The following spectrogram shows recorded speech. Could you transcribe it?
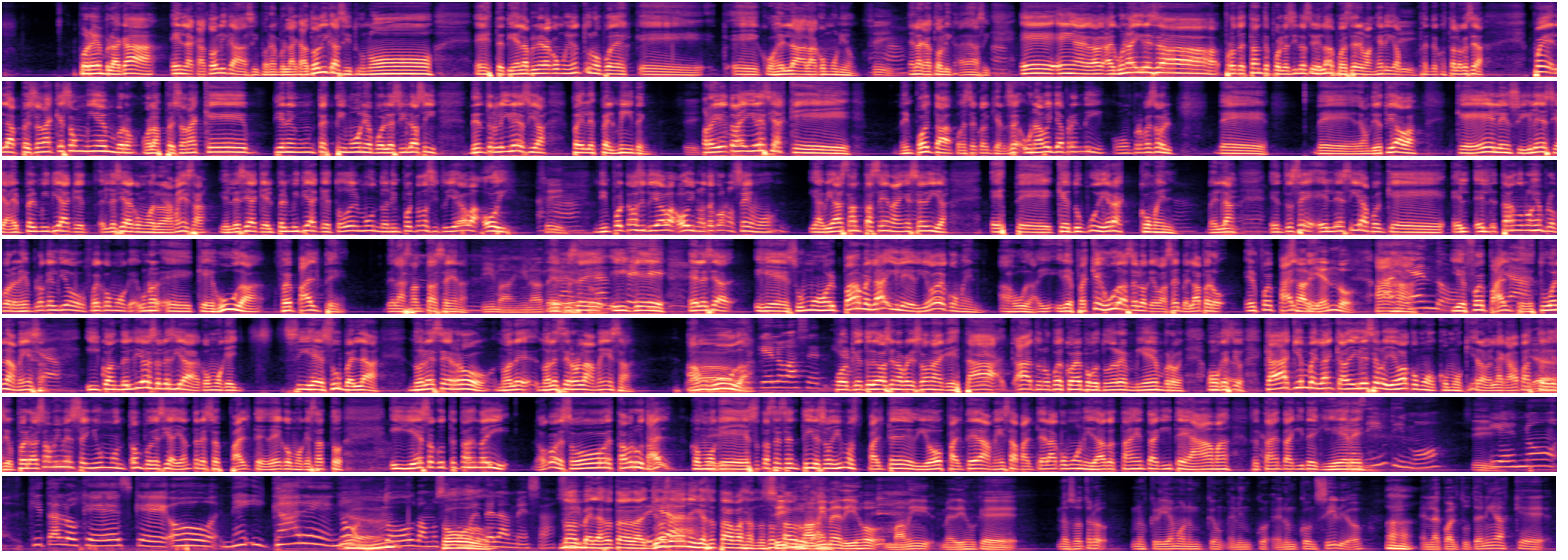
por ejemplo, acá, en la católica, así, por ejemplo, en la católica, si tú no este, tienes la primera comunión, tú no puedes eh, eh, coger la, la comunión. Sí. En la católica, es así. Eh, en a- alguna iglesia protestante, por decirlo así, ¿verdad? Puede ser evangélica, Sí. pentecostal, lo que sea. Pues las personas que son miembros o las personas que tienen un testimonio, por decirlo así, dentro de la iglesia, pues les permiten. Sí. Pero hay otras iglesias que no importa, puede ser cualquiera. Entonces, una vez yo aprendí con un profesor de, de, de donde yo estudiaba, que él en su iglesia, él permitía que, él decía como de la mesa, y él decía que él permitía que todo el mundo, no importando si tú llegabas hoy, Sí. No importando si tú llevabas hoy, no te conocemos, y había Santa Cena en ese día, este, que tú pudieras comer, ¿verdad? Entonces, él decía, porque él, él está dando un ejemplo, pero el ejemplo que él dio fue como que, uno, eh, que Judas fue parte de la Santa Cena. Imagínate. Entonces, y que él decía, y Jesús mojó el pan, ¿verdad? Y le dio de comer a Judas. Y, y después que Judas hace lo que va a hacer, ¿verdad? Pero él fue parte. Sabiendo. Ajá. Sabiendo. Y él fue parte, estuvo en la mesa. Y cuando él dio eso, él decía, como que si Jesús, ¿verdad? No le cerró, no le, no le cerró la mesa a un. Judas. ¿Por qué lo va a hacer? Ya. ¿Por qué tú le vas a a una persona que está, ah, tú no puedes comer porque tú no eres miembro? O que sé yo. Cada quien, ¿verdad? En cada iglesia lo lleva como, como quiera, ¿verdad? Cada pastor Yeah. Pero eso a mí me enseñó un montón, porque yo decía, ya eso es parte de, como que exacto. Y eso que usted está haciendo ahí, loco, eso está brutal. Como Sí. que eso te hace sentir, eso mismo es parte de Dios, parte de la mesa, parte de la comunidad. Toda esta gente aquí te ama, toda esta gente aquí te quiere. Es íntimo. Sí. Y es no, quita lo que es que, oh, Nate y Karen. No, Yeah. todos vamos Todo. a comer de la mesa. No, en verdad, eso está brutal. Yo no Yeah. sabía ni que eso estaba pasando. Eso Sí, está brutal. mami me dijo, mami me dijo que nosotros nos criamos en un, con- en un, en un concilio Ajá. en la cual tú tenías que,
